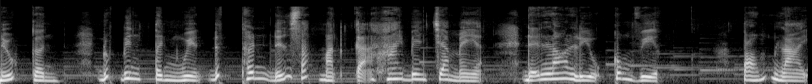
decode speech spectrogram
Nếu cần, Dubin tình nguyện đích thân đến sát mặt cả hai bên cha mẹ để lo liệu công việc. Tóm lại,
